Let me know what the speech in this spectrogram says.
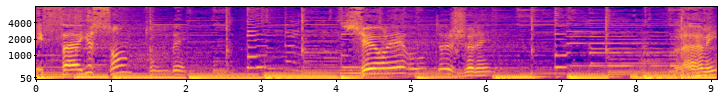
Les feuilles sont tombées sur les routes gelées, l'ami.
